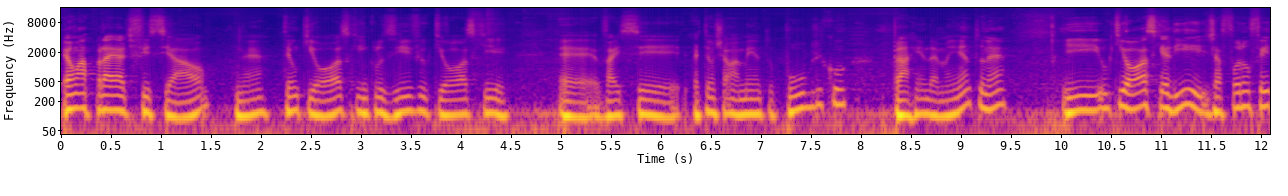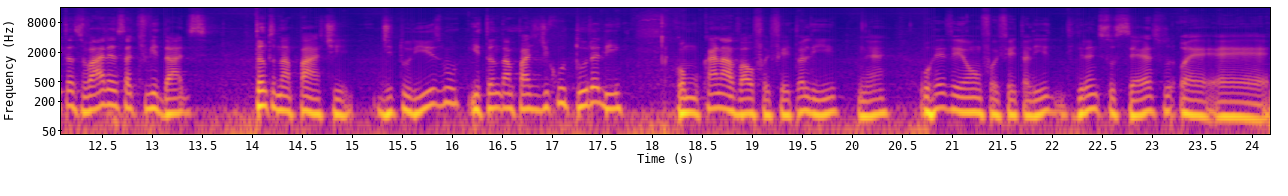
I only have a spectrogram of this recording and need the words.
É uma praia artificial, né? Tem um quiosque, inclusive o quiosque é, vai ser, vai ter um chamamento público para arrendamento, né? E o quiosque ali já foram feitas várias atividades, tanto na parte de turismo e tanto na parte de cultura ali. Como o carnaval foi feito ali, né? O Réveillon foi feito ali, de grande sucesso. É,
